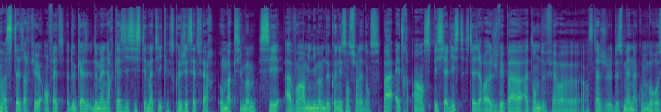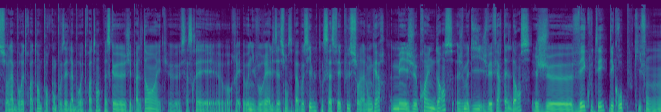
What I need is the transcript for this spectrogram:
C'est-à-dire que, en fait, de, manière quasi systématique, ce que j'essaie de faire au maximum, c'est avoir un minimum de connaissances sur la danse. Pas être un spécialiste, c'est-à-dire euh, je vais pas attendre de faire euh, un stage de deux semaines à Comboros sur la bourrée trois temps pour composer de la bourrée trois temps, parce que j'ai pas le temps et que ça serait ré- au niveau réalisation c'est pas possible. Donc ça se fait plus sur la longueur. Mais je prends une danse, je me dis je vais faire telle danse, je vais écouter des groupes qui font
